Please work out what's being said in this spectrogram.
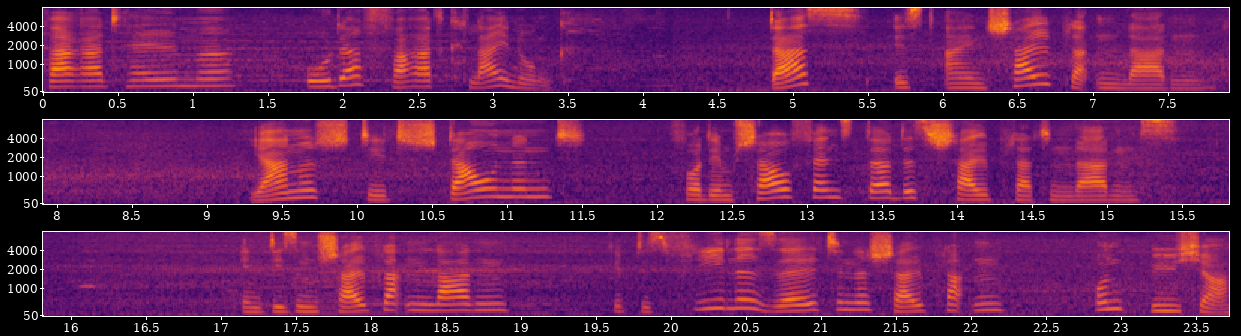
Fahrradhelme oder Fahrradkleidung. Das ist ein Schallplattenladen. Janusz steht staunend vor dem Schaufenster des Schallplattenladens. In diesem Schallplattenladen gibt es viele seltene Schallplatten und Bücher.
